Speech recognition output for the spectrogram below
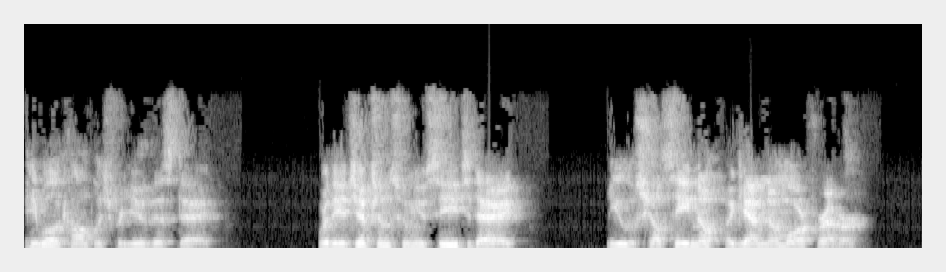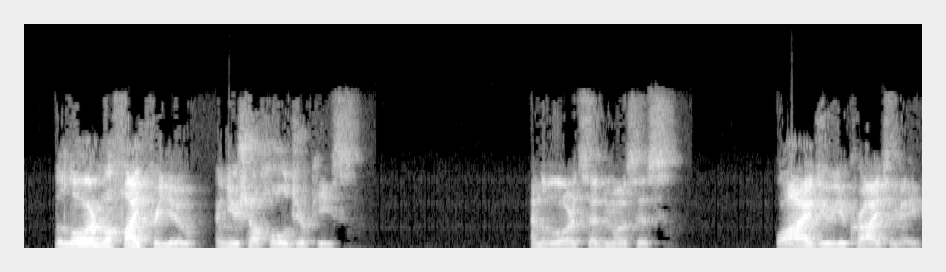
he will accomplish for you this day. For the Egyptians whom you see today, you shall see no, again no more forever. The Lord will fight for you, and you shall hold your peace. And the Lord said to Moses, Why do you cry to me?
